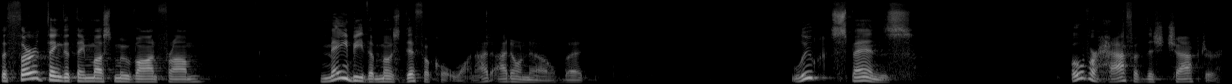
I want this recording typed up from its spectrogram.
The third thing that they must move on from may be the most difficult one. I, I don't know, but Luke spends over half of this chapter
